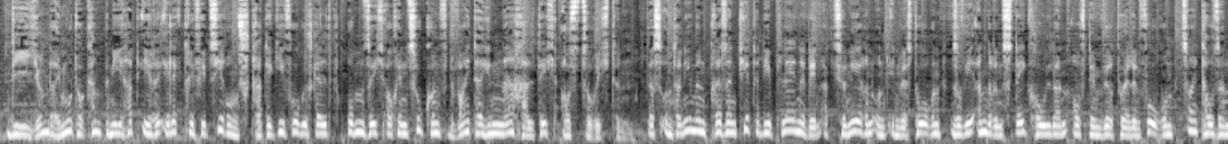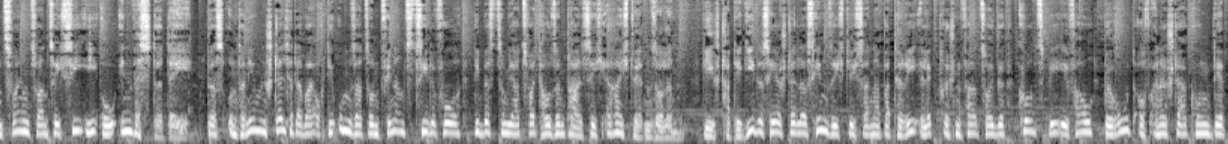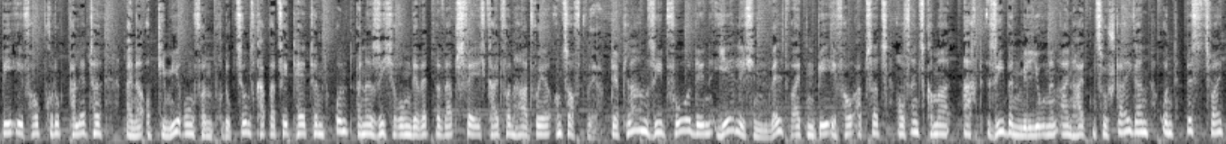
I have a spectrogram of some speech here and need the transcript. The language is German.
Die Hyundai Motor Company hat ihre Elektrifizierungsstrategie vorgestellt, um sich auch in Zukunft weiterhin nachhaltig auszurichten. Das Unternehmen präsentierte die Pläne den Aktionären und Investoren sowie anderen Stakeholdern auf dem virtuellen Forum 2022 CEO Investor Day. Das Unternehmen stellte dabei auch die Umsatz- und Finanzziele vor, die bis zum Jahr 2030 erreicht werden sollen. Die Strategie des Herstellers hinsichtlich seiner batterieelektrischen Fahrzeuge, kurz BEV, beruht auf einer Stärkung der BEV-Produktpalette, einer Optimierung von Produktionskapazitäten und einer Sicherung der Wettbewerbsfähigkeit von Hardware und Software. Der Plan sieht vor, den jährlichen weltweiten BEV-Absatz auf 1,87 Millionen Einheiten zu steigern und bis 2030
